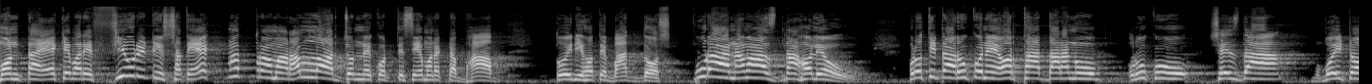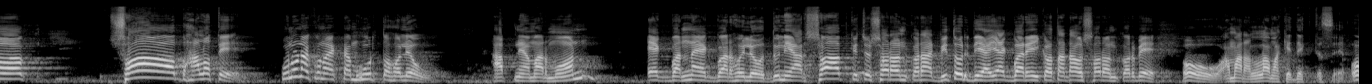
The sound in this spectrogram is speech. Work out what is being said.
মনটা একেবারে ফিউরিটির সাথে একমাত্র আমার আল্লাহর জন্য করতেছে এমন একটা ভাব। তৈরি হতে বাধ্য। পুরা নামাজ না হলেও প্রতিটা রুকনে অর্থাৎ দাঁড়ানো, রুকু, সেজদা, বৈঠক, সব হালতে কোনো না কোনো একটা মুহূর্ত হলেও আপনি আমার মন একবার না একবার হইলেও দুনিয়ার সব কিছু স্মরণ করার ভিতর দিয়ে একবার এই কথাটাও স্মরণ করবে, ও, আমার আল্লাহ আমাকে দেখতেছে। ও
